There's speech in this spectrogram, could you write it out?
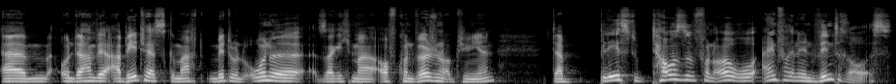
ähm, und da haben wir AB-Tests gemacht, mit und ohne, sag ich mal, auf Conversion optimieren, da bläst du Tausende von Euro einfach in den Wind raus.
